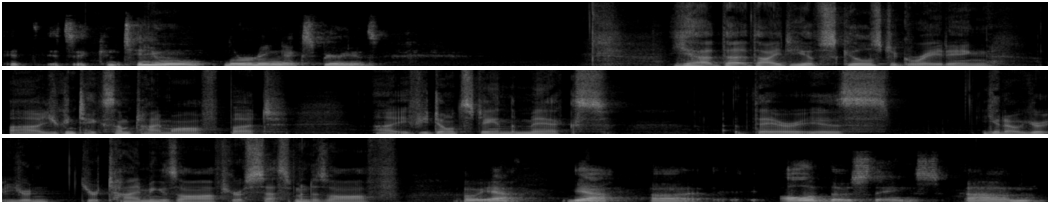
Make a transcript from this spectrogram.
It, it's a continual learning experience. Yeah, the the idea of skills degrading, uh, you can take some time off, but uh, if you don't stay in the mix, there is, you know, your your your timing is off, your assessment is off. Oh yeah, yeah, uh, all of those things. Um,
